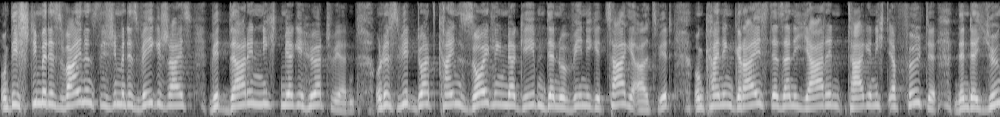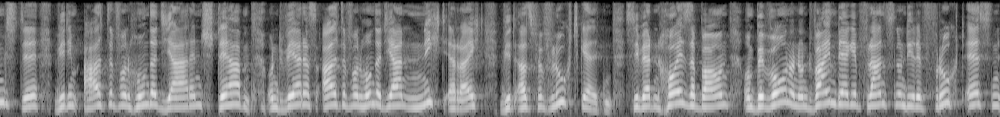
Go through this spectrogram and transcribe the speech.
Und die Stimme des Weinens, die Stimme des Wegeschreis wird darin nicht mehr gehört werden. Und es wird dort keinen Säugling mehr geben, der nur wenige Tage alt wird und keinen Greis, der seine Jahre, Tage nicht erfüllte. Denn der Jüngste wird im Alter von 100 Jahren sterben. Und wer das Alter von 100 Jahren nicht erreicht, wird als verflucht gelten. Sie werden Häuser bauen und bewohnen und Weinberge pflanzen und ihre Frucht essen.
